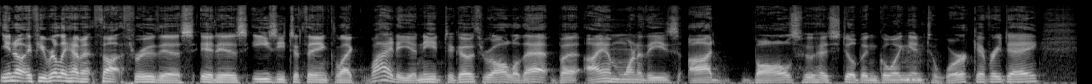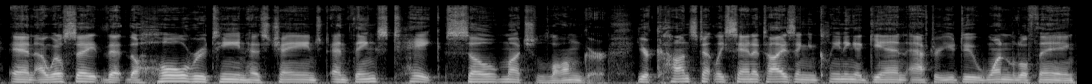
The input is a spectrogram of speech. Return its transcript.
You know, if you really haven't thought through this, it is easy to think like, why do you need to go through all of that? But I am one of these oddballs who has still been going into work every day. And I will say that the whole routine has changed and things take so much longer. You're constantly sanitizing and cleaning again after you do one little thing.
